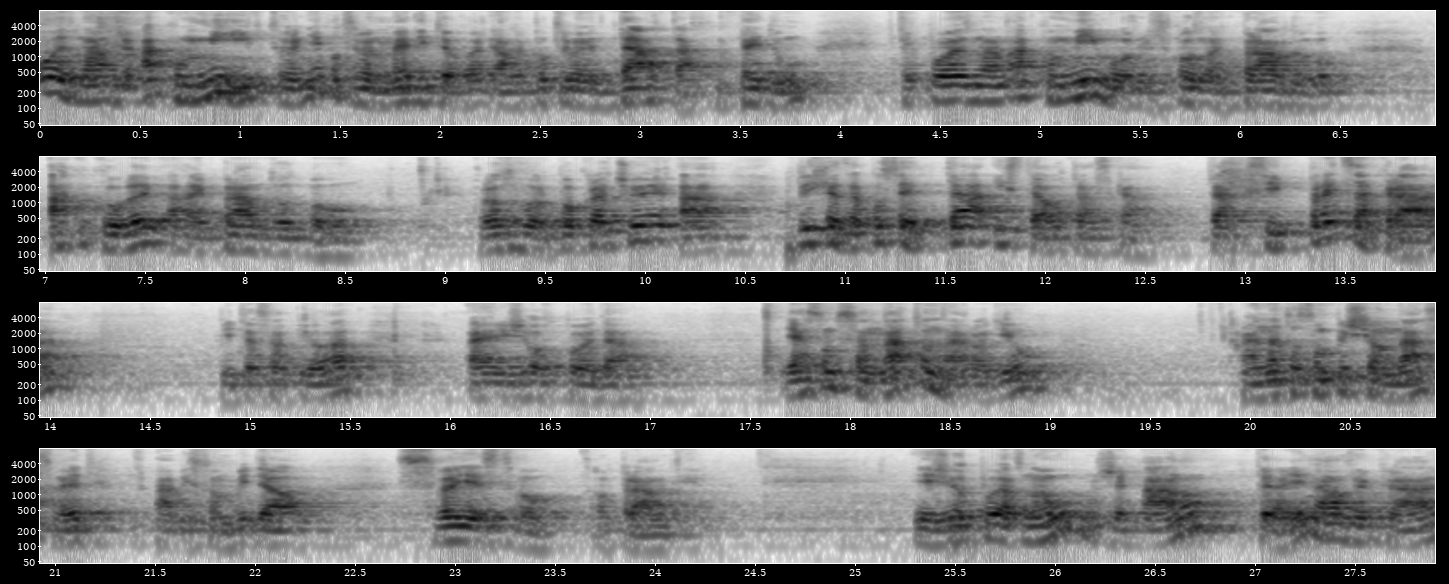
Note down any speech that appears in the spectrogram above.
povedz nám, že ako my, ktorí nepotrebujeme meditovať, ale potrebujeme dáta, vedu, tak povedz nám, ako my môžeme spoznať pravdu, akúkoľvek a aj pravdu od Bohu. Rozhovor pokračuje a prichádza posledne tá istá otázka. Tak si predsa kráľ, pýta sa Pilát, a Ježiš odpovedá, ja som sa na to narodil a na to som prišiel na svet, aby som vydal svedectvo o pravde. Ježiš odpovedá znovu, že áno, teda je naozaj kráľ,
